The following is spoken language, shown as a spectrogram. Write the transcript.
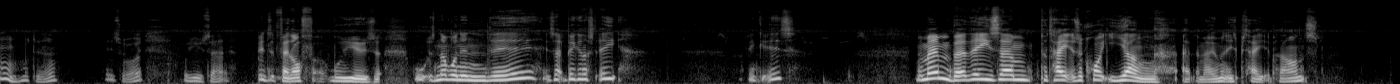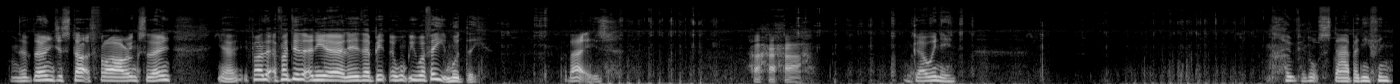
oh, I don't know. It's all right. We'll use that. That fell off, we'll use it. Oh, there's another one in there. Is that big enough to eat? I think it is. Remember, these um, potatoes are quite young at the moment. These potato plants. They've only just started flowering, so they, you know, if I if I did it any earlier, they'd be, they wouldn't be worth eating, would they? But that is. Ha ha ha. I'm going in. Hope I don't stab anything.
